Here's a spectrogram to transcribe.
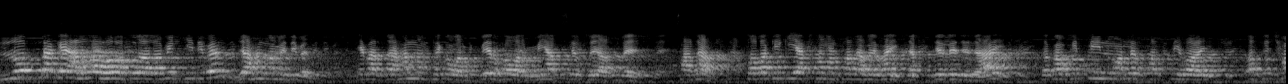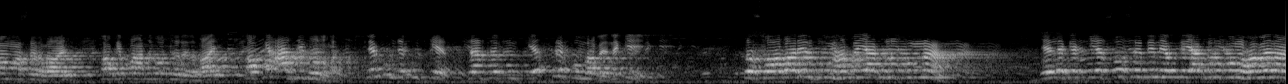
লোকটাকে আল্লাহ রাব্বুল কি দিবেন? জাহান্নামে দিবেন। এবার জাহান্নাম থেকে বের হওয়ার মেয়াদ শেষ হয়ে আসবে। সাজা। সবাইকে কি এক সমান সাজা হয়? ভাই জেলে যে যায়, তো কাউকে তিন মাসের শাস্তি হয়, কাউকে ছ মাসের হয়, কাউকে পাঁচ বছরের হয়, কাউকে আজীবন হয়। যেরকম যেরকম কেস যার যেরকম কেস সেরকম ভাবে, নাকি? তো সবারই গুণ হবে একরকম না এলাকে কেসও সেদিন একটু একরকম হবে না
